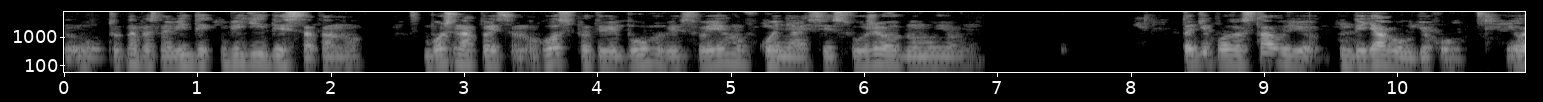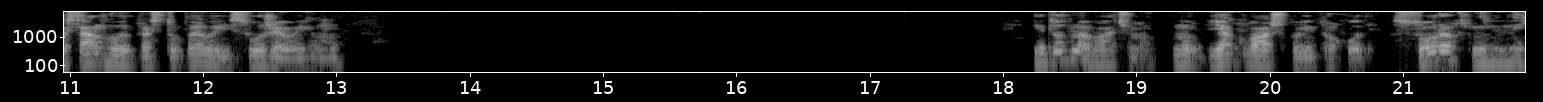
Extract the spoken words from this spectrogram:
Ну, тут написано, відійди, сатано. Бо ж написано, Господові Богові своєму вклоняйся і служи одному йому. Тоді позоставив диявол його, і ось ангели приступили і служили йому. І тут ми бачимо, ну, як важко він проходить. 40 днів.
